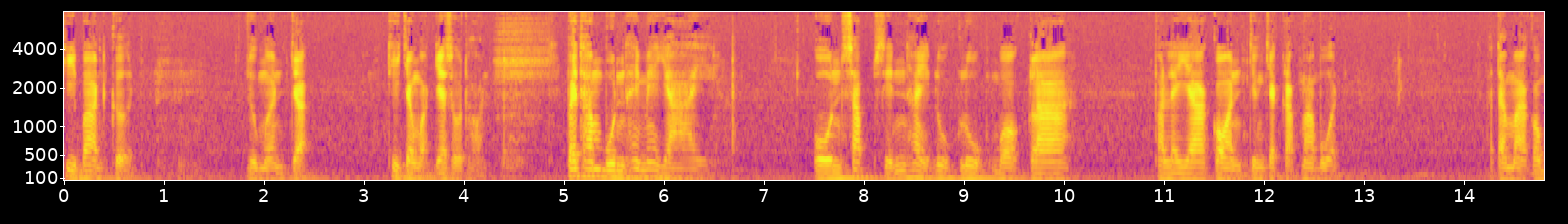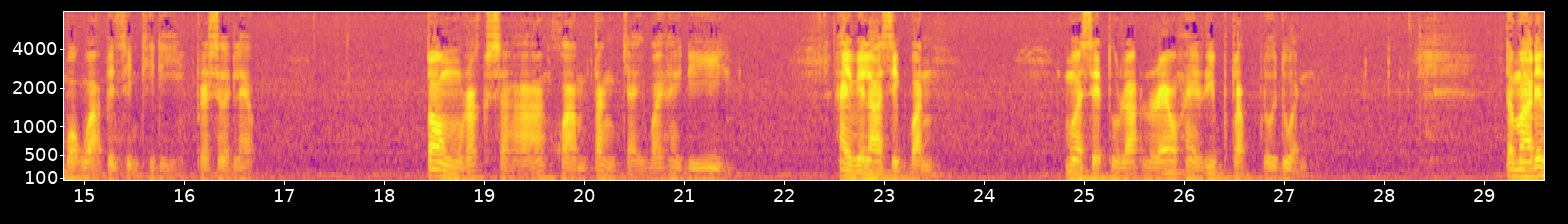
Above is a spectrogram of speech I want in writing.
ที่บ้านเกิด ดูเหมือนจะ ที่จังหวัดยะโสธรไปทำบุญให้แม่ยาย โอนทรัพย์สินให้ลูกๆบอกลาภรรยาก่อนจึงจะกลับมาบวชอาตมาก็บอกว่าเป็นสิ่งที่ดีประเสริฐแล้ว ต้องรักษาความตั้งใจไว้ให้ดี ให้เวลาสิบวัน เมื่อเสร็จธุระแล้วให้รีบกลับโดยด่วนตมาได้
